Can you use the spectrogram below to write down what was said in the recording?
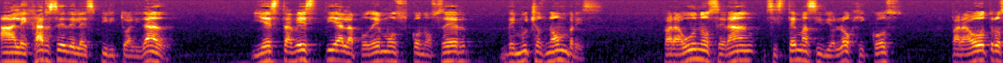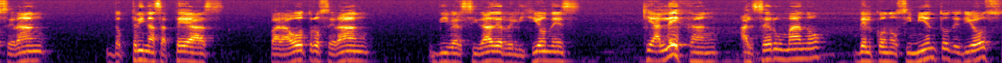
a alejarse de la espiritualidad. Y esta bestia la podemos conocer de muchos nombres. Para unos serán sistemas ideológicos, para otros serán doctrinas ateas, para otros serán diversidad de religiones que alejan al ser humano del conocimiento de Dios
